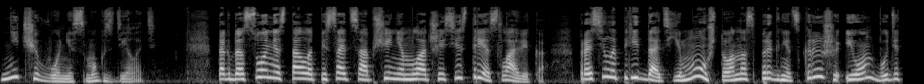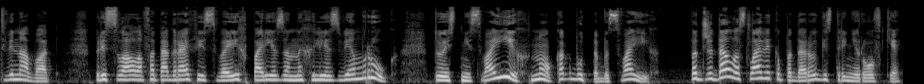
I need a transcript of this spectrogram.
ничего не смог сделать. Тогда Соня стала писать сообщение младшей сестре Славика. Просила передать ему, что она спрыгнет с крыши, и он будет виноват. Присылала фотографии своих порезанных лезвием рук. То есть не своих, но как будто бы своих. Поджидала Славика по дороге с тренировки.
